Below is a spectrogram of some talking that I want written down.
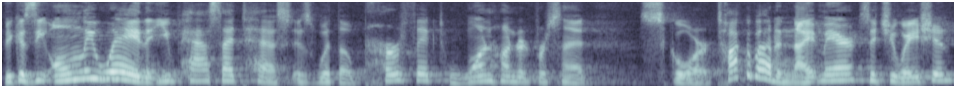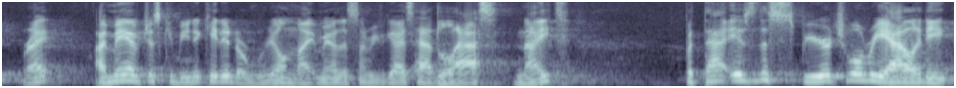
Because the only way that you pass that test is with a perfect 100% score. Talk about a nightmare situation, right? I may have just communicated a real nightmare that some of you guys had last night. But that is the spiritual reality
